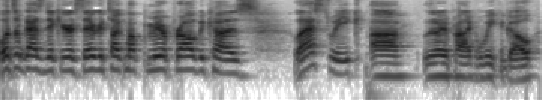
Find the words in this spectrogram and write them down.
What's up guys, Nick here. Today we're going to talk about Premiere Pro because last week, uh, literally probably like a week ago,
